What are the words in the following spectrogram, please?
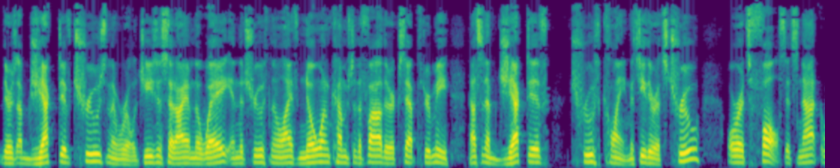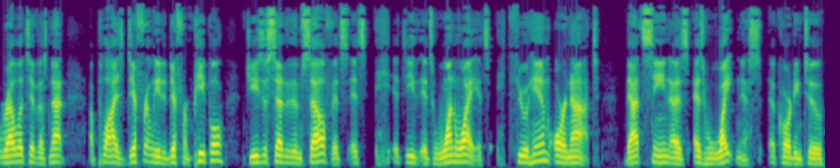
there's objective truths in the world. Jesus said, I am the way and the truth and the life. No one comes to the Father except through me. That's an objective truth claim. It's either it's true or it's false. It's not relative. It's not applies differently to different people. Jesus said it himself. It's it's it's it's one way. It's through him or not. That's seen as as whiteness according to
